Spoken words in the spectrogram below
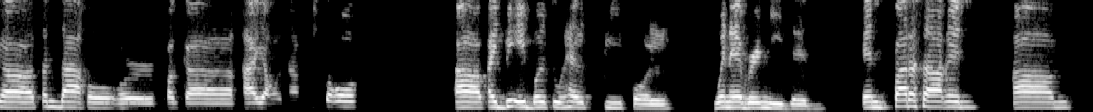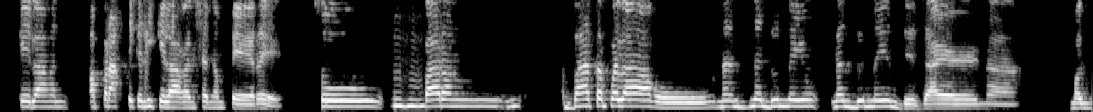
ah, tanda ko or pagka kaya ko na, gusto ko ah, I'd be able to help people whenever needed. And para sa akin, um, kailangan, ah, practically kailangan siya ng pera eh. So, Mhm. parang bata pala ako, nan- nandun na yung nandun na yung desire na mag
